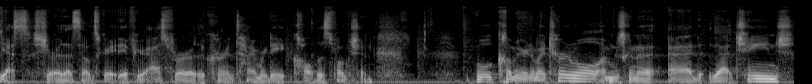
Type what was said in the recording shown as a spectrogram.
Yes, sure, that sounds great. If you're asked for the current time or date, call this function. We'll come here to my terminal. I'm just gonna add that change.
